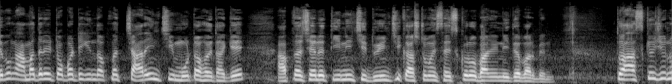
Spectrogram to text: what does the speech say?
এবং আমাদের এই টপারটি কিন্তু আপনার চার ইঞ্চি মোটা হয়ে থাকে। আপনার চাইলে তিন ইঞ্চি, দুই ইঞ্চি কাস্টমাইজ সাইজ করেও বানিয়ে নিতে পারবেন। তো আজকের জন্য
